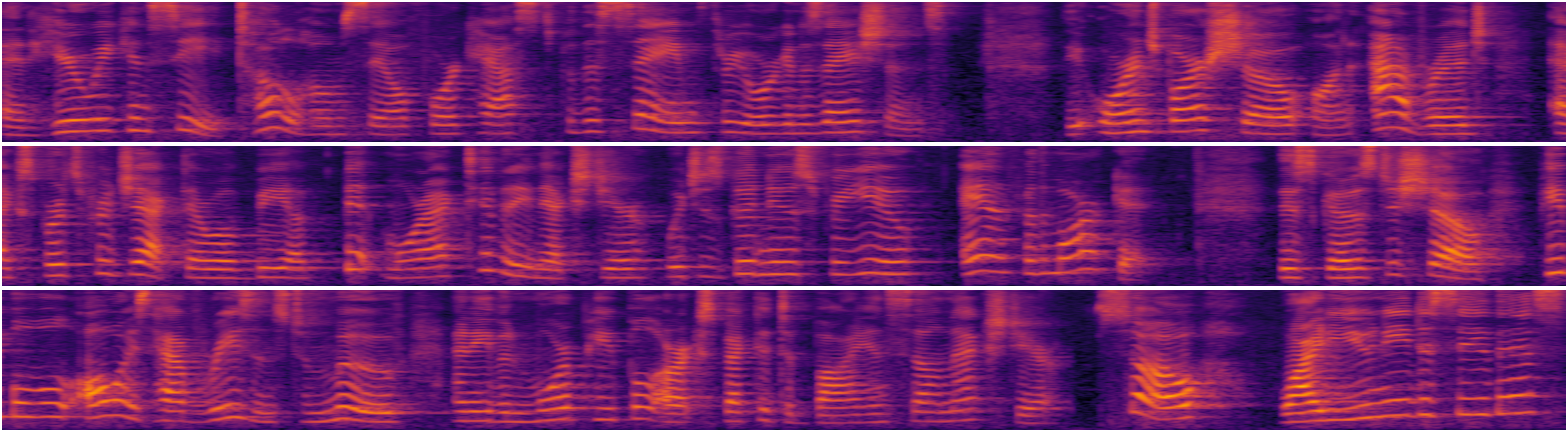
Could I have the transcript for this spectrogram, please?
And here we can see total home sale forecasts for the same three organizations. The orange bars show, on average, experts project there will be a bit more activity next year, which is good news for you and for the market. This goes to show people will always have reasons to move and even more people are expected to buy and sell next year. So why do you need to see this?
